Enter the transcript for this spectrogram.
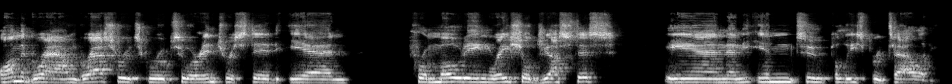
on the ground grassroots groups who are interested in promoting racial justice and an into police brutality.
